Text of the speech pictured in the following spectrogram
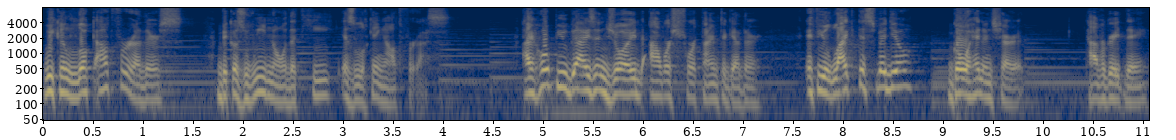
We can look out for others because we know that He is looking out for us. I hope you guys enjoyed our short time together. If you like this video, go ahead and share it. Have a great day.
